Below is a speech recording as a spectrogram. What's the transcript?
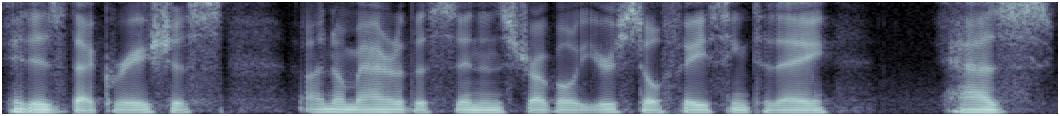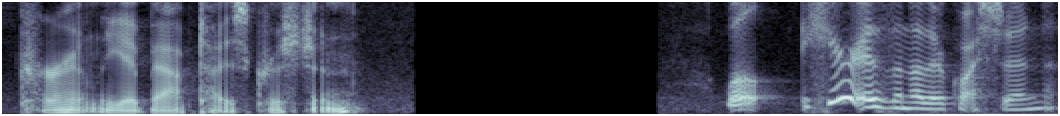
it is that gracious. Uh, no matter the sin and struggle you're still facing today as currently a baptized Christian. Well, here is another question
